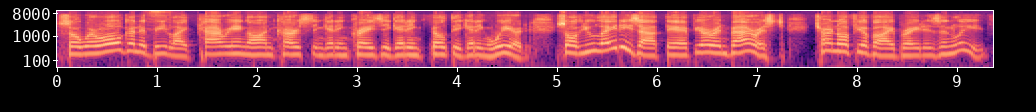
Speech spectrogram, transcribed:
So we're all going to be like carrying on, cursing, getting crazy, getting filthy, getting weird. So you ladies out there, if you're embarrassed, turn off your vibrators and leave.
